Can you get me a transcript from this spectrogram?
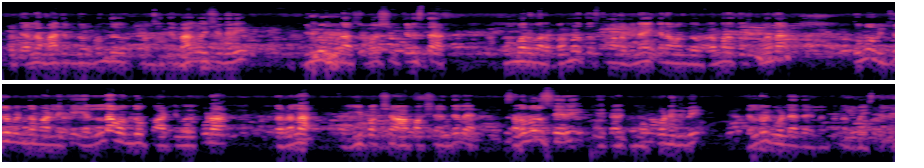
ಇವತ್ತೆಲ್ಲ ಮಾಧ್ಯಮದವ್ರು ಬಂದು ನಮ್ಮ ಜೊತೆ ಭಾಗವಹಿಸಿದಿರಿ ನಿಮಗೂ ಕೂಡ ಶುಭಾಶಯ ತಿಳಿಸ್ತಾ ಮುಂಬರುವ ಬ್ರಹ್ಮರಥೋತ್ಸವನ ವಿನಾಯಕನ ಒಂದು ಬ್ರಹ್ಮರಥೋತ್ಸವನ ತುಂಬ ವಿಜೃಂಭಣೆಯಿಂದ ಮಾಡಲಿಕ್ಕೆ ಎಲ್ಲ ಒಂದು ಪಾರ್ಟಿಯವರು ಕೂಡ, ನಾವೆಲ್ಲ ಈ ಪಕ್ಷ, ಆ ಪಕ್ಷ ಅಂತಲೇ ಸರ್ವರು ಸೇರಿ ಈ ಕಾರ್ಯಕ್ರಮ ಒಪ್ಕೊಂಡಿದ್ವಿ ಎಲ್ರಿಗೂ ಒಳ್ಳೆಯದಾಗಲಿ ಅಂತ ನಾನು ಬಯಸ್ತೀನಿ.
